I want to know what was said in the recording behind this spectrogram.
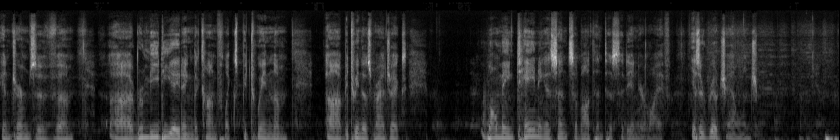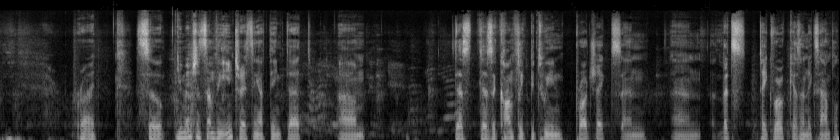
in terms of um, uh, remediating the conflicts between them, uh, between those projects, while maintaining a sense of authenticity in your life is a real challenge. Right. So you mentioned something interesting. I think that um, there's there's a conflict between projects and and let's take work as an example.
